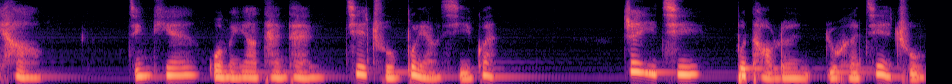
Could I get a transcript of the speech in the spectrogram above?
你好，今天我们要谈谈戒除不良习惯。这一期不讨论如何戒除，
